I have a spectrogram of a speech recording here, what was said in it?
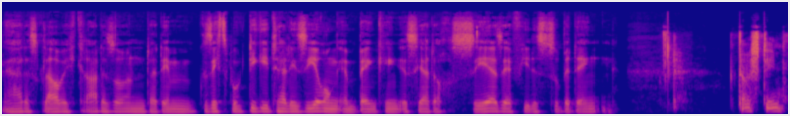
Ja, das glaube ich gerade so unter dem Gesichtspunkt Digitalisierung im Banking ist ja doch sehr, sehr vieles zu bedenken das stimmt.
